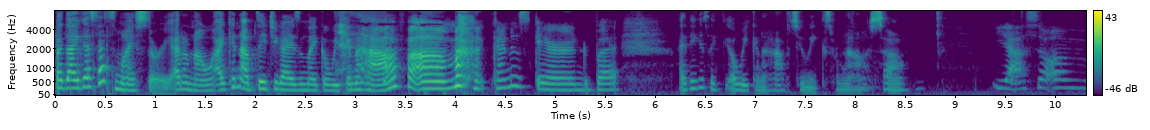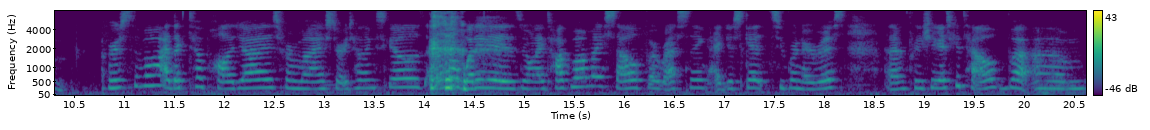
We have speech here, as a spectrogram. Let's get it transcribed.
But I guess that's my story. I don't know. I can update you guys in like a week and a half. Um, kind of scared, but I think it's like a week and a half, two weeks from now. So. Yeah. So um, first of all, I'd like to apologize for my storytelling skills. I don't know what it is. When I talk about myself or wrestling, I just get super nervous, and I'm pretty sure you guys could tell. But um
